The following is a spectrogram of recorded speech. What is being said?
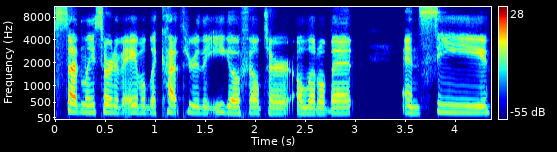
suddenly sort of able to cut through the ego filter a little bit and see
